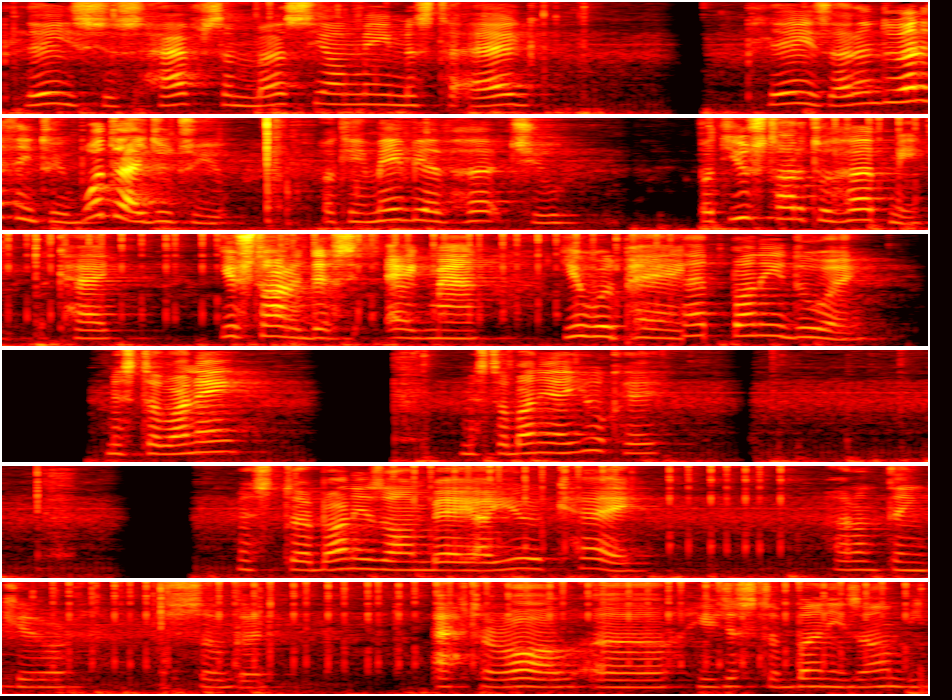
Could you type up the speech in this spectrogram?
Please just have some mercy on me, Mr. Egg. Please, I didn't do anything to you. What did I do to you? Okay, maybe I've hurt you. But you started to hurt me, okay? You started this, Eggman. You will pay. That bunny doing? Mr. Bunny? Mr. Bunny, are you okay? Mr. Bunny Zombie, are you okay? I don't think you're so good. After all, uh, you're just a bunny zombie.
